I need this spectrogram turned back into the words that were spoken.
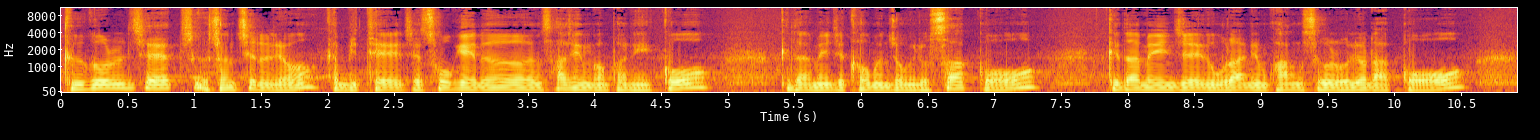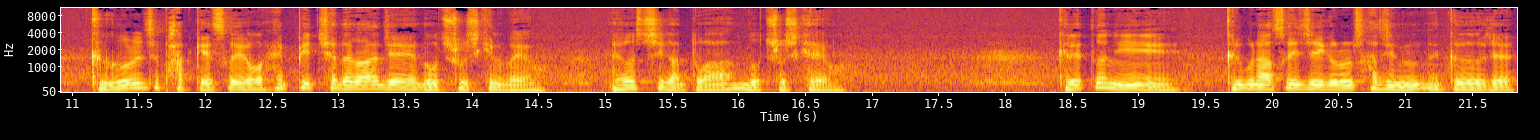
그걸 이제 전체를요. 그 밑에 이제 속에는 사진 건판이 있고, 그 다음에 이제 검은 종이로 쌓고, 그 다음에 이제 그 우라늄 광석을 올려놨고, 그걸 이제 밖에서요 햇빛에다가 이제 노출시키는 거예요. 몇 시간 동안 노출시켜요. 그랬더니 그리고 나서 이제 이거를 사진 그 이제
